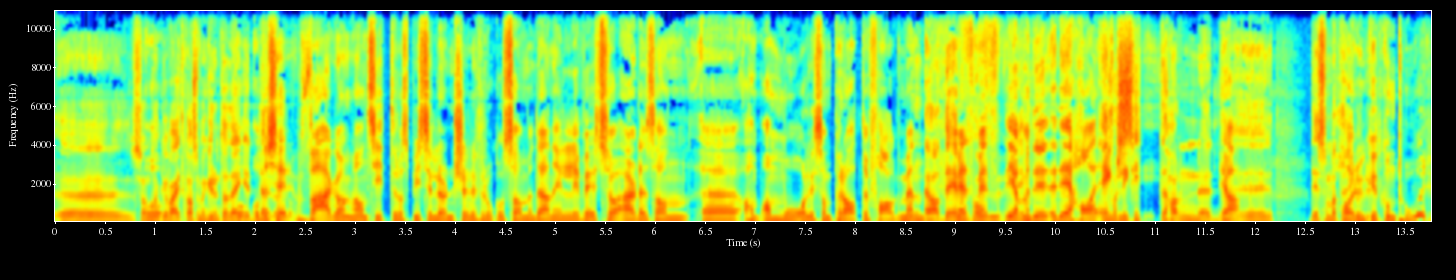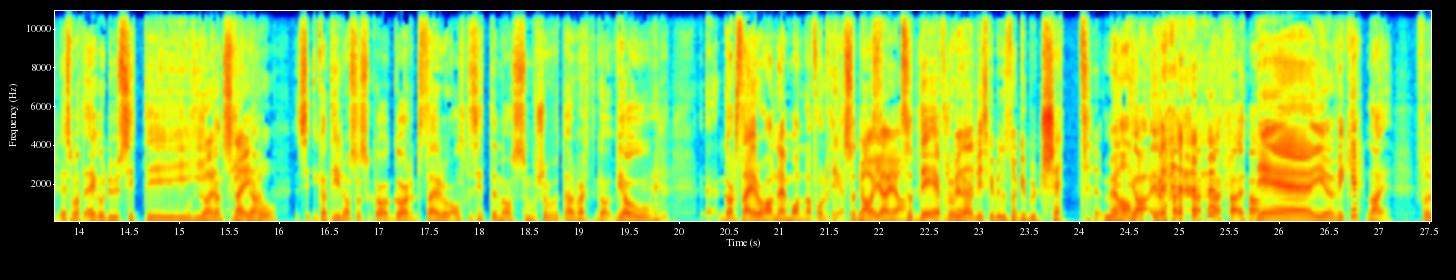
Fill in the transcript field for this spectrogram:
Uh, sånn at dere veit hva som er grunnen til at jeg Og, og du ser, hver gang han sitter og spiser lunsj eller frokost sammen med Danny Liver, så er det sånn uh, han, han må liksom prate fagmenn. Ja, det er men, for- men, ja, men det, det har Hvorfor sitter han uh, Ja. Det Har du ikke et kontor? det er som at jeg og du sitter i, i, kantina, i kantina, og så skal Gard Steiro alltid sitte med oss. Som for har vært Vi har jo Gard Steiro, han er mann av folket. Så, Ja, ja, ja. så det er Men at vi skal begynne å snakke budsjett med han, Ja, ja, ja, det gjør vi ikke. Nei, For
